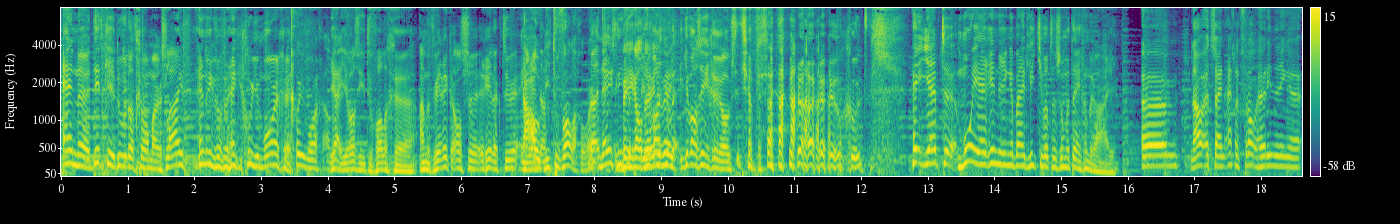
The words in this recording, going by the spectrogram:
En eh, dit keer doen we dat gewoon maar eens live. Hendrik van Venk, goedemorgen. Goedemorgen. André. Ja, je was hier toevallig eh, aan het werk als eh, redacteur. En nou, dacht- niet toevallig hoor. Nou, nee, is ik niet ben hier al de je, hele was, week. je, je was ingeroosterd. Ja, precies. Heel goed. Hey, je hebt eh, mooie herinneringen bij het liedje wat we zo meteen gaan draaien. Ehm, nou, het zijn eigenlijk vooral herinneringen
